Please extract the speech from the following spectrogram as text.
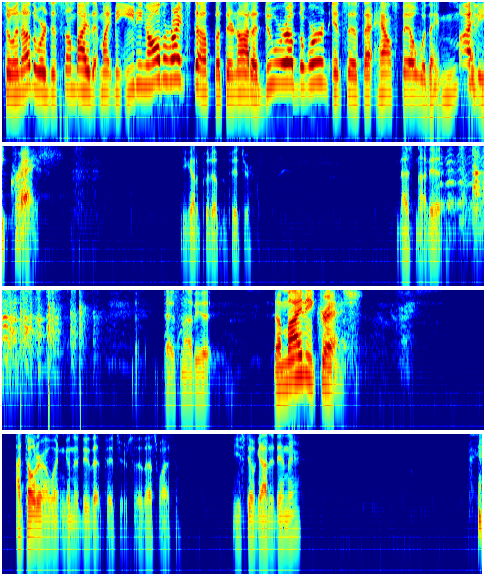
So, in other words, it's somebody that might be eating all the right stuff, but they're not a doer of the word. It says that house fell with a mighty crash. You got to put up the picture. That's not it. That's not it. The mighty crash. I told her I wasn't going to do that picture, so that's why. I said, you still got it in there?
